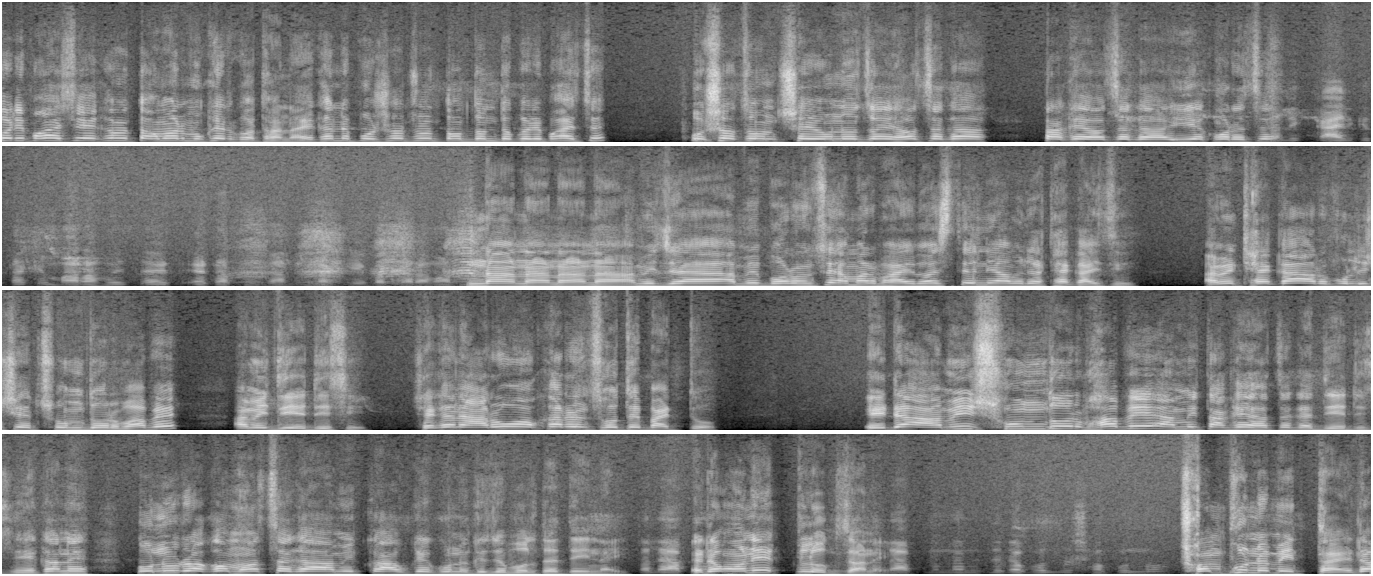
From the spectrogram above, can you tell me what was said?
করে পাইছে এখানে তো আমার মুখের কথা না। এখানে প্রশাসন তদন্ত করে পাইছে। প্রশাসন সেই অনুযায়ী হচ্ছে গা তাকে হচ্ছে গা ইয়ে করেছে। না না না না আমি যা আমি বরঞ্চ আমার ভাই ভাইস্তে নিয়ে আমি ঠেকাইছি। আমি ঠেকা আর পুলিশের সুন্দরভাবে আমি দিয়ে দিছি। সেখানে আরও অকারণ হতে পারতো। এটা আমি সুন্দরভাবে আমি তাকে হচ্ছে গিয়ে দিয়ে দিছি। এখানে কোনো রকম হচ্ছে আমি কাউকে কোনো কিছু বলতে দিই নাই। এটা অনেক লোক জানে। তাহলে আপনার নামে যেটা বলছে সম্পূর্ণ? সম্পূর্ণ মিথ্যা এটা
